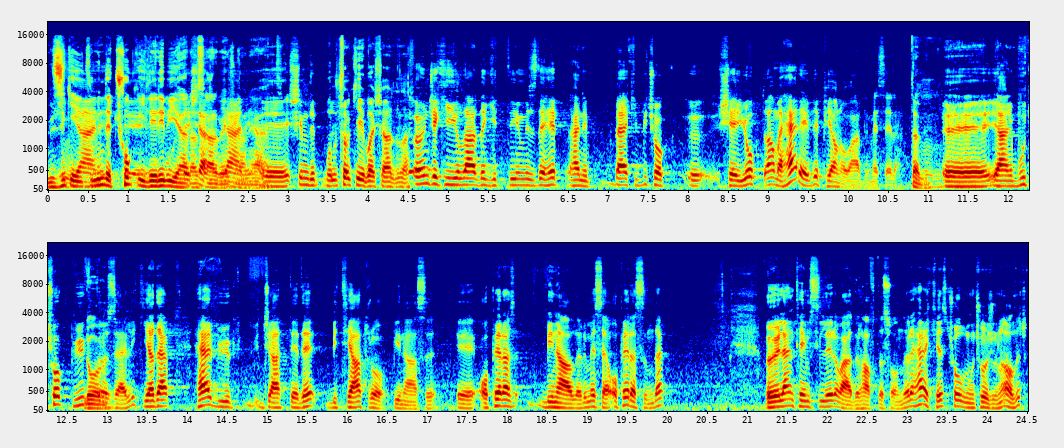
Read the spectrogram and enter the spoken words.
Müzik eğitiminde çok e, ileri bir yer. Azerbaycan yani. e, şimdi bunu çok iyi başardılar. önceki yıllarda gittiğimizde hep hani belki birçok e, şey yoktu ama her evde piyano vardı mesela. Tabii. Ee, yani bu çok büyük Doğru. bir özellik. Ya da her büyük caddede bir tiyatro binası, e, opera binaları. Mesela operasında öğlen temsilleri vardır hafta sonları. Herkes çoluğunu çocuğunu alır,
